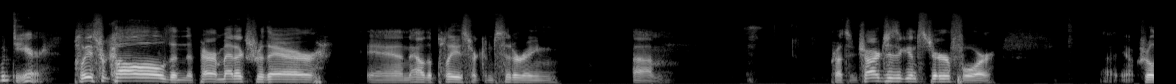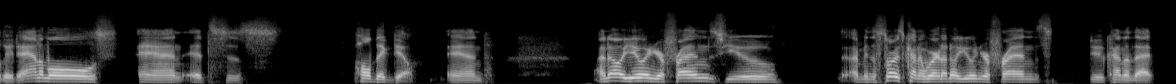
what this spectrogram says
Oh dear. police were called, and the paramedics were there, and now the police are considering um, pressing charges against her for, uh, you know, cruelty to animals, and it's this whole big deal. And I know you and your friends, you, I mean, the story's kind of weird. I know you and your friends do kind of that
